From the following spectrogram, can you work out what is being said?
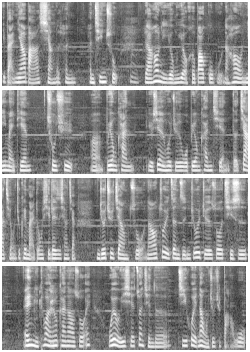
一百，你要把它想得很很清楚。嗯，然后你拥有荷包鼓鼓，然后你每天出去，嗯，不用看。有些人会觉得我不用看钱的价钱，我就可以买东西，类似像这样，你就去这样做，然后做一阵子，你就会觉得说，其实，哎，你突然又看到说，哎，我有一些赚钱的机会，那我就去把握。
